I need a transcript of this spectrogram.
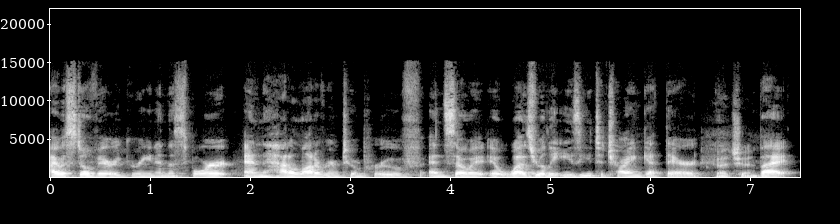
I was still very green in the sport and had a lot of room to improve. And so it, it was really easy to try and get there. Gotcha. But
